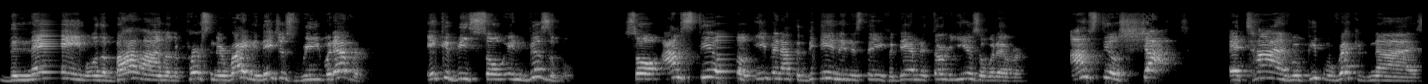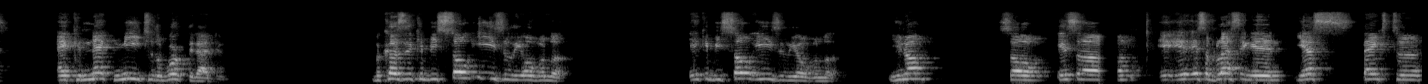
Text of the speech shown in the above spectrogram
the name or the byline of the person they're writing. They just read whatever. It could be so invisible. So I'm still, even after being in this thing for damn near 30 years or whatever, I'm still shocked at times when people recognize and connect me to the work that I do. Because it can be so easily overlooked. It can be so easily overlooked, you know? So it's um, a it's a blessing, and yes, thanks to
